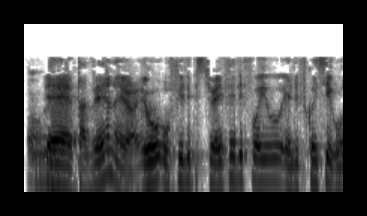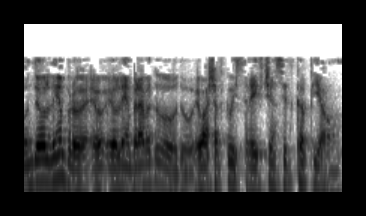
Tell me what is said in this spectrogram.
Palmer. É, tá vendo. Eu, o Philip Strafe, ele foi o, ele ficou em segundo. Eu lembro, eu, eu lembrava do, do, eu achava que o Strafe tinha sido campeão.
